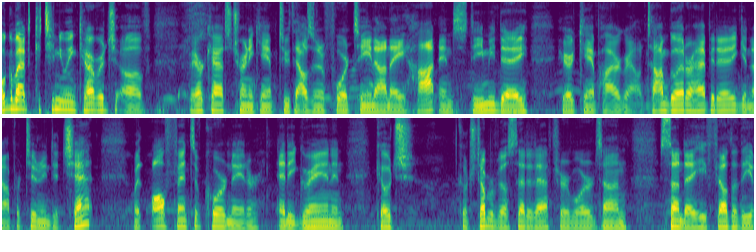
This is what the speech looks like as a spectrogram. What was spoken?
Welcome back to continuing coverage of Bearcats Training Camp 2014 on a hot and steamy day here at Camp Higher Ground. Tom Glitter, happy today to get an opportunity to chat with offensive coordinator Eddie Gran and Coach Coach Tuberville said it afterwards on Sunday. He felt that the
